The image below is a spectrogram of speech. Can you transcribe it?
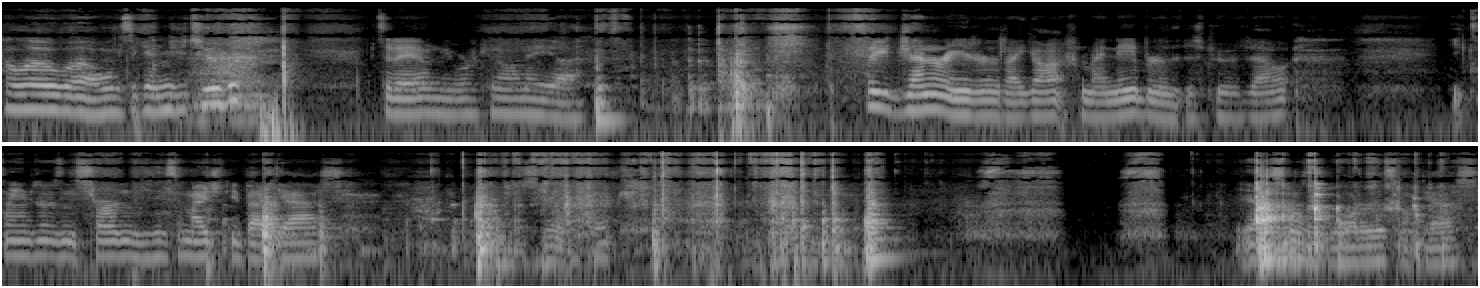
Hello, uh, once again, YouTube. Today I'm gonna be working on a uh, free generator that I got from my neighbor that just moved out. He claims it wasn't starting. He thinks it might just be bad gas. Just real quick. Yeah, it smells like water. It's not gas.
